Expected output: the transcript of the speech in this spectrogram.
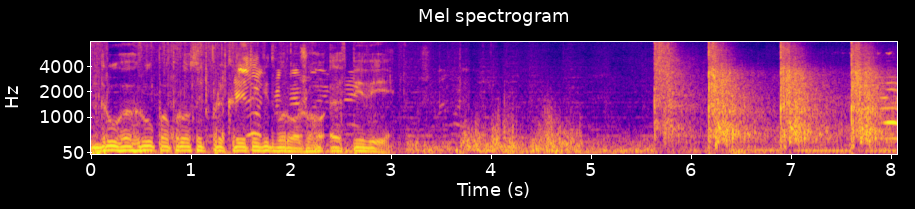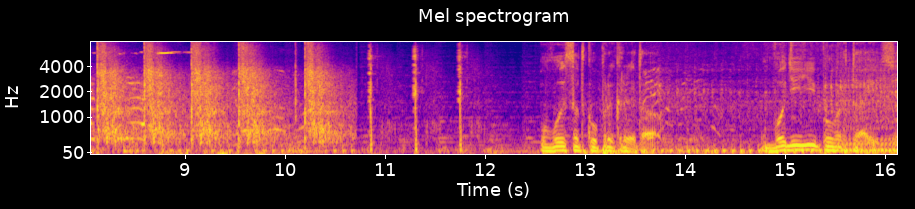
Друга група просить прикрити від ворожого FPV. Висадку прикрито. Водії повертаються.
